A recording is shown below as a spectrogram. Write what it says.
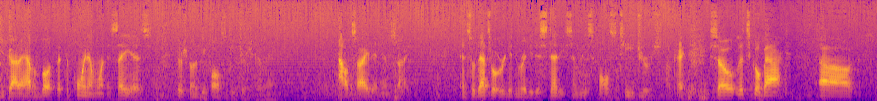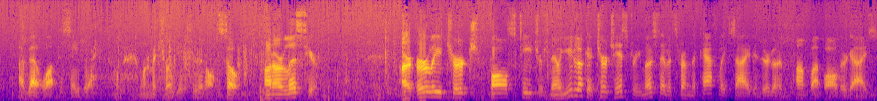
You've got to have them both. But the point I'm wanting to say is there's going to be false teachers come in, outside and inside. And so that's what we're getting ready to study, some of these false teachers. Okay? So let's go back. Uh, I've got a lot to say, but I, I want to make sure I get through it all. So, on our list here, our early church false teachers. Now, you look at church history, most of it's from the Catholic side, and they're going to pump up all their guys.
